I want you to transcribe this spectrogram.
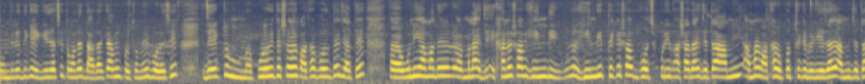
মন্দিরের দিকে এগিয়ে যাচ্ছি। তোমাদের দাদাকে আমি প্রথমেই বলেছি যে একটু পুরোহিতের সঙ্গে কথা বলতে যাতে উনি আমাদের মানে যে এখানে সব হিন্দি হিন্দির থেকে সব ভোজপুরি ভাষা দেয়, যেটা আমি, আমার মাথার ওপর থেকে বেরিয়ে যায়। আমি যেটা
